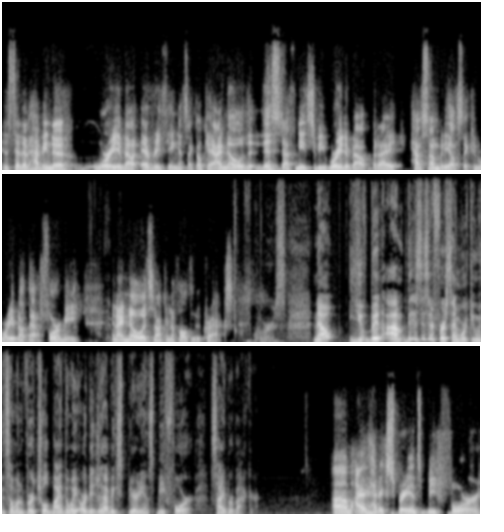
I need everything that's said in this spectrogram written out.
instead of having to worry about everything. It's like okay, I know that this stuff needs to be worried about, but I have somebody else that can worry about that for me, and I know it's not going to fall through the cracks. Of course. Now you've been um this, this is your first time working with someone virtual by the way or did you have experience before cyberbacker um, I've had experience before,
